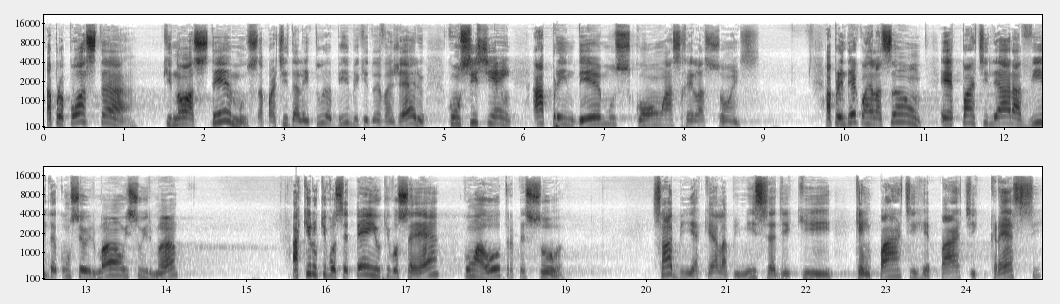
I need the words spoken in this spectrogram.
A proposta que nós temos a partir da leitura bíblica e do Evangelho consiste em aprendermos com as relações. Aprender com a relação é partilhar a vida com seu irmão e sua irmã, aquilo que você tem e o que você é com a outra pessoa. Sabe aquela primícia de que quem parte, reparte, cresce,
